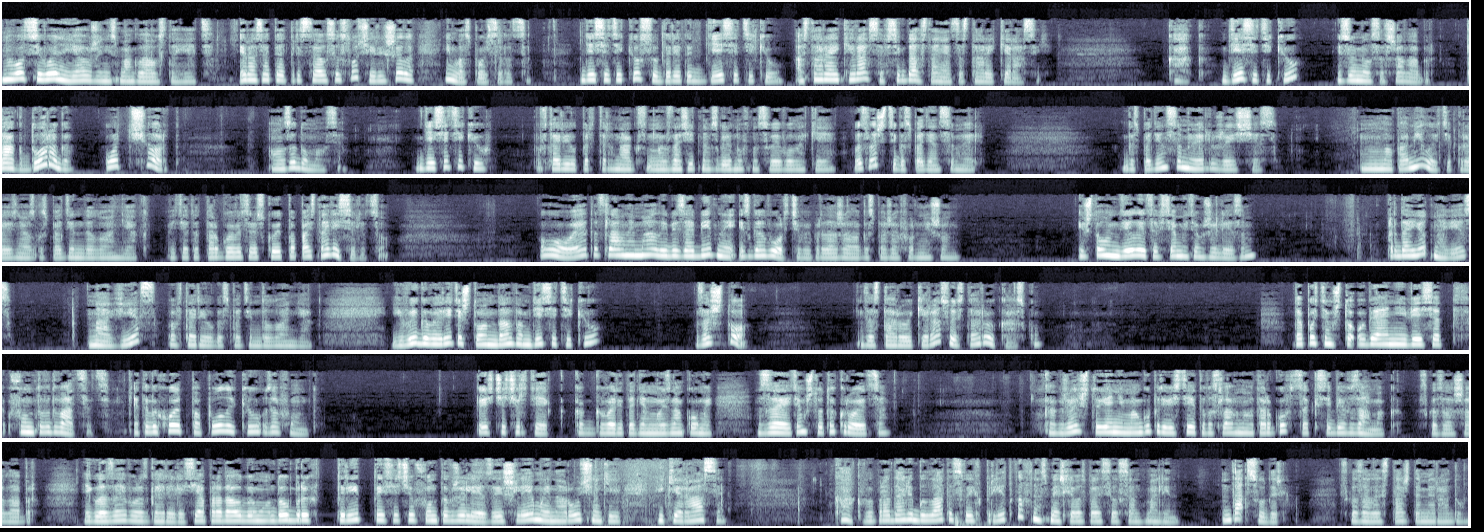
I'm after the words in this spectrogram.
Но вот сегодня я уже не смогла устоять. И раз опять представился случай, решила им воспользоваться. Десять икю, сударь, это десять икю, а старая кераса всегда останется старой керасой». «Как? Десять икю?» — изумился Шалабр. «Так дорого? О, черт!» Он задумался. «Десять икю», — повторил Пертернак, многозначительно взглянув на своего лакея. «Вы слышите, господин Самуэль?» Господин Самуэль уже исчез. «Но помилуйте», — произнес господин де Луаньяк, «ведь этот торговец рискует попасть на виселицу». «О, этот славный малый, безобидный и сговорчивый», — продолжала госпожа Фурнишон. «И что он делает со всем этим железом?» Продает на вес. На вес? — повторил господин Делуаньяк. И вы говорите, что он дал вам десять икю? За что? За старую кирасу и старую каску. Допустим, что обе они весят фунтов двадцать. Это выходит по пол икю за фунт. Тысяча чертей, как говорит один мой знакомый, за этим что-то кроется. Как жаль, что я не могу привести этого славного торговца к себе в замок. — сказал Шалабр, и глаза его разгорелись. «Я продал бы ему добрых три тысячи фунтов железа, и шлемы, и наручники, и керасы». «Как, вы продали бы латы своих предков?» — насмешливо спросил Сент-Малин. «Да, сударь», — сказал Эстаж Домираду.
